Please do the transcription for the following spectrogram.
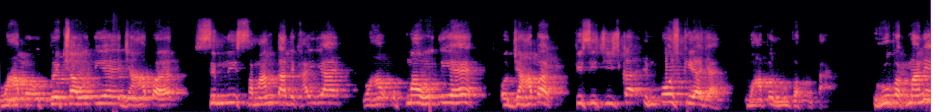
वहाँ पर उत्प्रेक्षा होती है, जहाँ पर सिमली समानता दिखाई जाए, वहाँ उपमा होती है, और जहाँ पर किसी चीज़ का इम्पोज किया जाए, वहाँ पर रूपक होता है। रूपक माने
